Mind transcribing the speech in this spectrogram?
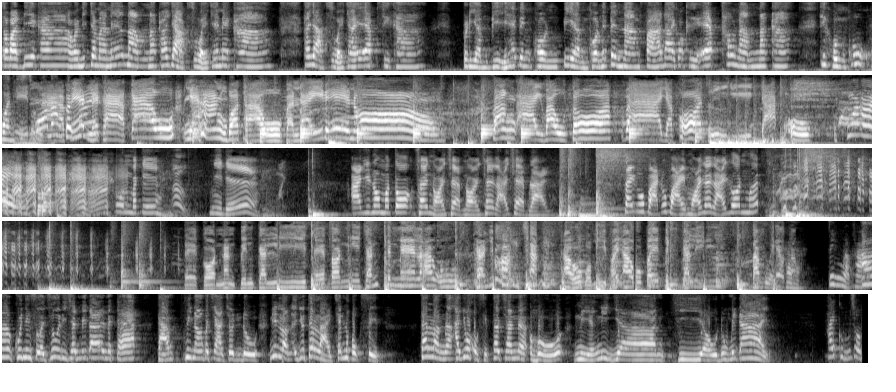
สวัสดีค่ะ วันนี้จะมาแนะนำนะคะ อยากสวยใช่ไหมคะ ถ้าอยากสวยใช้แอปสิคะเปลี่ยนผีให้เป็นคนเปลี่ยนคนให้เป็นนางฟ้าได้ก็คือแอปเท่านั้นนะคะ ที่คุณคู่ควรที่เห็นสุดหน้าเป็นไหมค่ะเก่ายังบ่เท่าปันใดเด้น้องฟังอายเว้าโตวว่าอย่าขอซื้ออีกจากคุกปุนมาดี นี่เด้อายิโนโมโตะใส่หน่อยแฉบหน่อยใส่หลายแฉบหลาย ใส่อุบาทอุบายหมอยหลายๆล้วนหมด แต่ก่อนนั่นเป็นกะลี แต่ตอนนี้ฉันเป็นแม่เล่าขย้อนฉันเอาบ่มีไผเอาไปเป็นกะลีตำแก้วตำจริงเหรอคะอ้าวคุณยังสวยสู้ดิฉันไม่ได้นะคะ ถามพี่น้องประชาชนดู นี่หล่อนอายุเท่าไหร่ฉันหกสิบ ถ้าหล่อนนะอายุหกสิบถ้าฉันน่ะโอ้โหเหนียงนี่ยานเหี่ยวดูไม่ได้ ให้คุณผู้ชม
